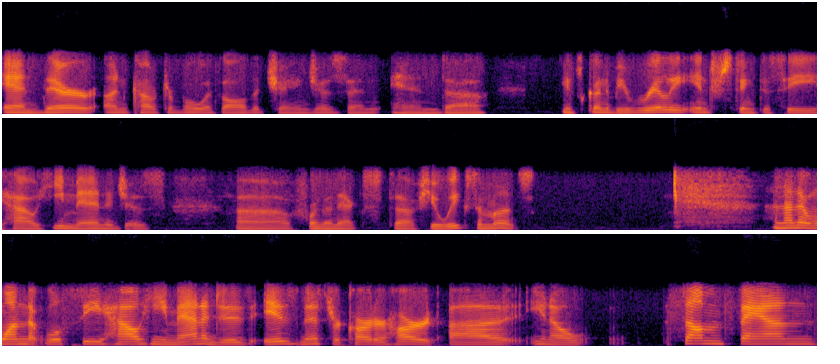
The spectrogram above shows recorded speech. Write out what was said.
and they're uncomfortable with all the changes, and and uh, it's going to be really interesting to see how he manages uh, for the next uh, few weeks and months. Another one that we'll see how he manages is Mr. Carter Hart. Uh, you know, some fans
